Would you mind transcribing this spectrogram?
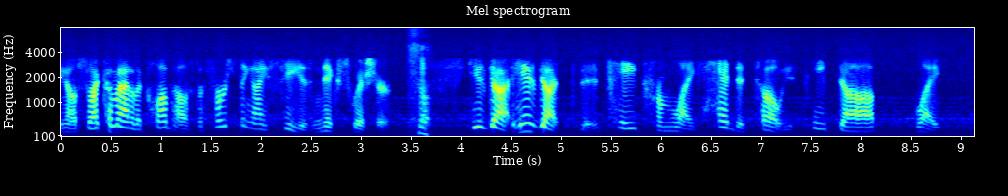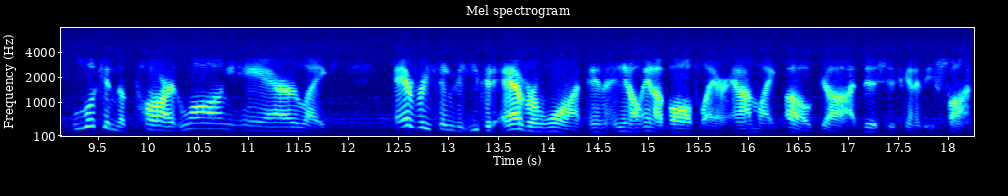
you know, so I come out of the clubhouse. The first thing I see is Nick Swisher. he's got he's got tape from like head to toe. He's taped up, like looking the part, long hair, like everything that you could ever want in you know in a ball player. And I'm like, oh god, this is going to be fun.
